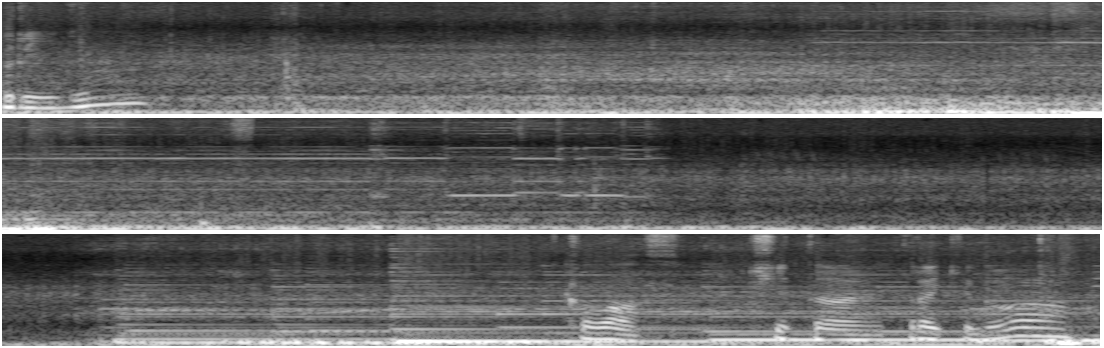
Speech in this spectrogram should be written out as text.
Reading. Класс. Читаю треки 2.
